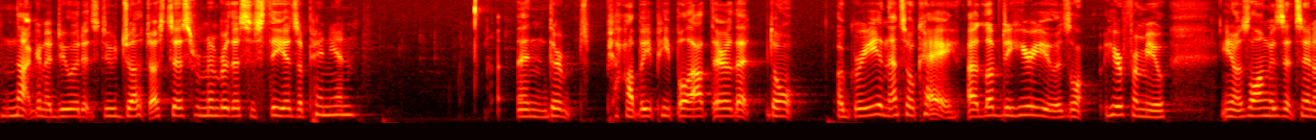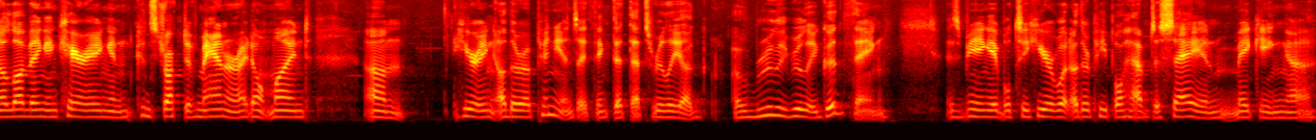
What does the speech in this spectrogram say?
not going to do it. It's due justice. Remember, this is Thea's opinion. And there's probably people out there that don't agree, and that's okay. I'd love to hear you, as lo- hear from you, you know, as long as it's in a loving and caring and constructive manner. I don't mind um, hearing other opinions. I think that that's really a, a really, really good thing is being able to hear what other people have to say and making uh,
